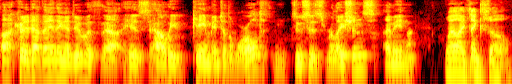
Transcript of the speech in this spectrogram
Uh, could it have anything to do with uh, his how he came into the world, Zeus's relations? I mean, Well, I think so.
